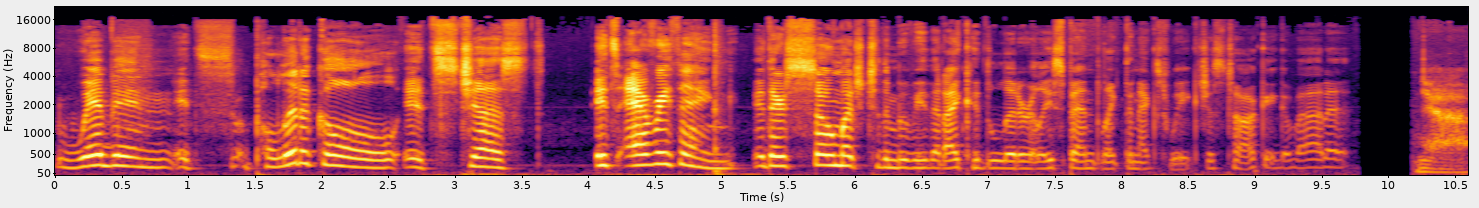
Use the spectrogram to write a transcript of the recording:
women. It's political. It's just, it's everything. There's so much to the movie that I could literally spend like the next week just talking about it. Yeah.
